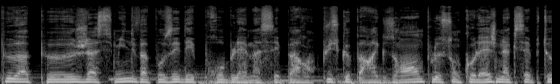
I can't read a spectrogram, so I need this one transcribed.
peu à peu, Jasmine va poser des problèmes à ses parents, puisque par exemple, son collège n'accepte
